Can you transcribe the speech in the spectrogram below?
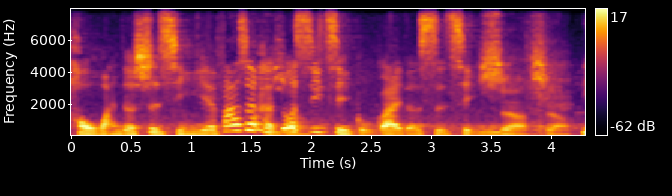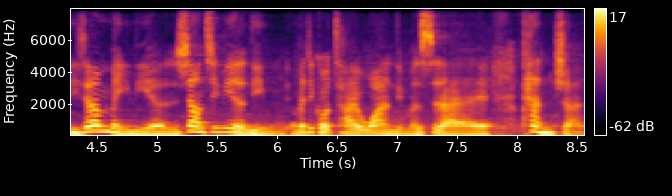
好玩的事情也发生很多稀奇古怪的事情。是啊，是啊。你现在每年像今年你 Medical Taiwan，你们是来看展。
